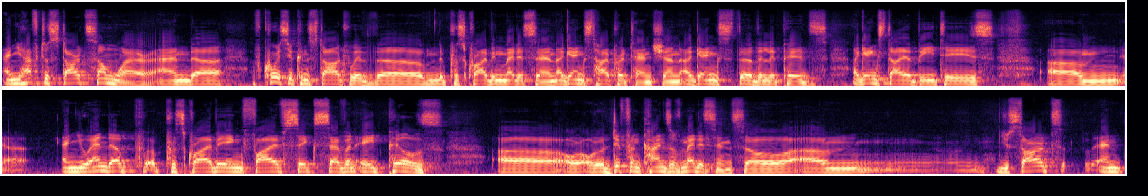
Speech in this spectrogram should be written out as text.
and you have to start somewhere. And uh, of course, you can start with uh, prescribing medicine against hypertension, against uh, the lipids, against diabetes. Um, and you end up prescribing five, six, seven, eight pills uh, or, or, different kinds of medicine. So um, you start and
